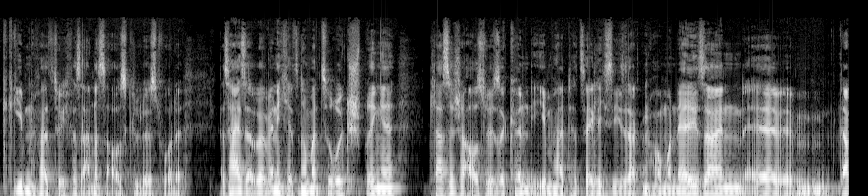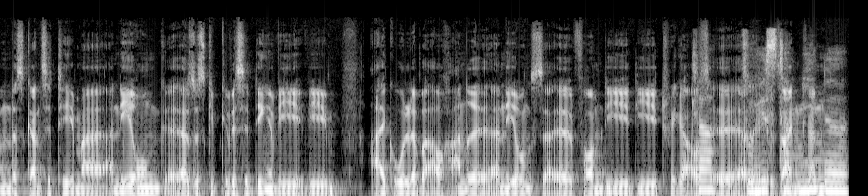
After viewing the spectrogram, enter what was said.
gegebenenfalls durch was anderes ausgelöst wurde. Das heißt aber, wenn ich jetzt nochmal zurückspringe, klassische Auslöser können eben halt tatsächlich, Sie sagten, hormonell sein. Äh, dann das ganze Thema Ernährung. Also es gibt gewisse Dinge wie, wie Alkohol, aber auch andere Ernährungsformen, die, die Trigger Klar, aus, äh, so sein können.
